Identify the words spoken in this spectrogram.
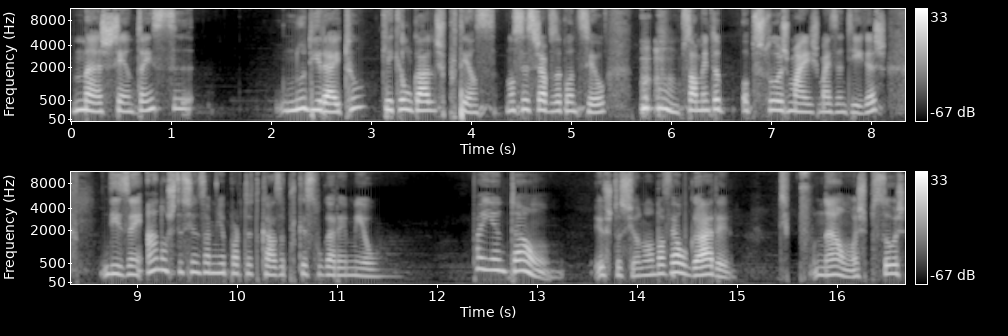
Mas sentem-se no direito que aquele lugar lhes pertence. Não sei se já vos aconteceu, principalmente as pessoas mais, mais antigas dizem: Ah, não estaciones à minha porta de casa porque esse lugar é meu. Pai, então, eu estaciono onde houver lugar. Tipo, não, as pessoas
